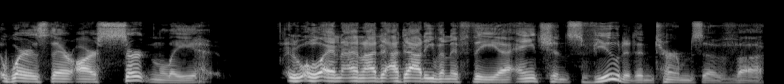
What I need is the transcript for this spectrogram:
whereas there are certainly well, and and I, I, doubt even if the uh, ancients viewed it in terms of uh,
